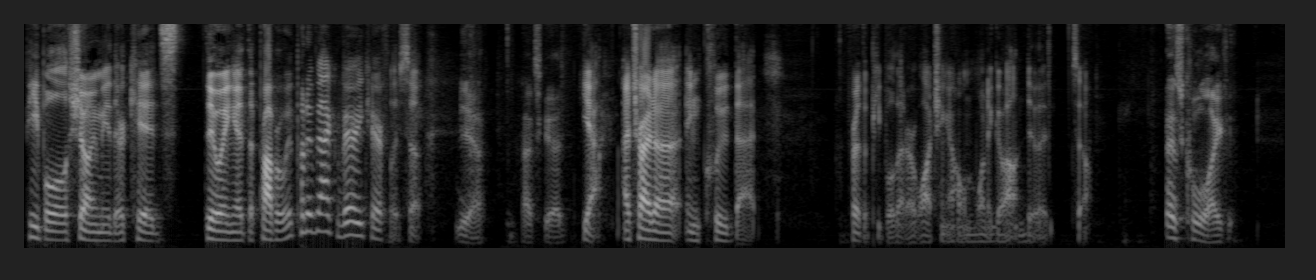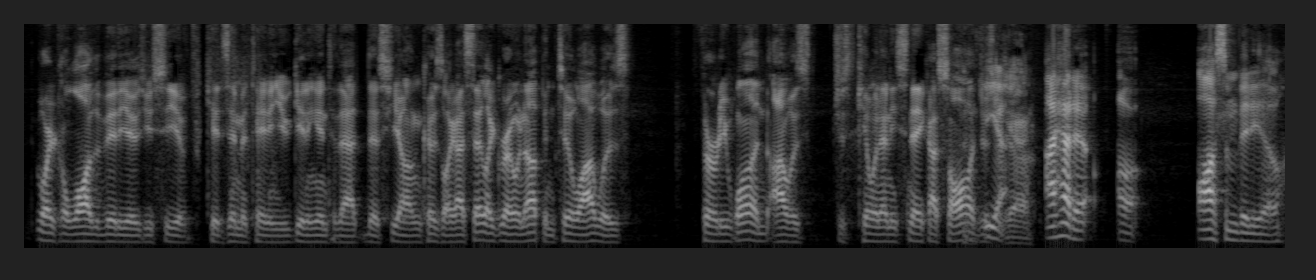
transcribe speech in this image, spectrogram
people showing me their kids doing it the proper way. Put it back very carefully. So yeah, that's good. yeah, I try to include that for the people that are watching at home and want to go out and do it. So That's cool. Like, like a lot of the videos you see of kids imitating you, getting into that this young. Because, like I said, like growing up until I was 31, I was just killing any snake I saw. Just yeah, yeah. I had a, a awesome video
